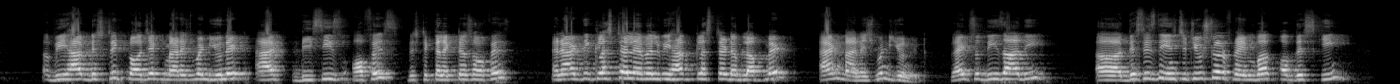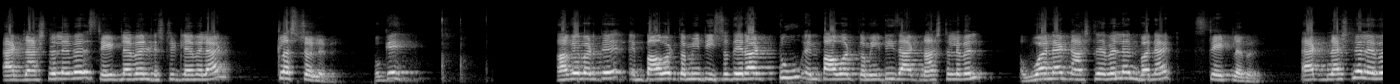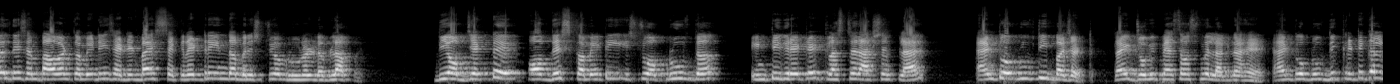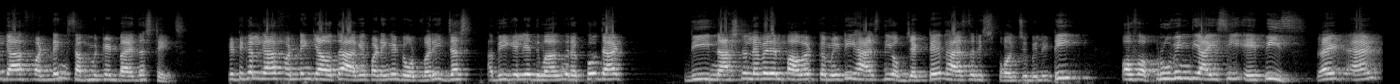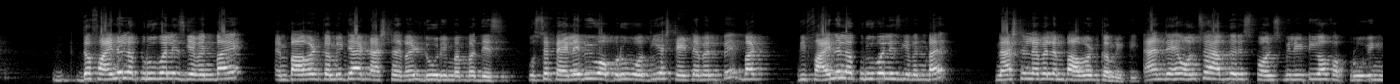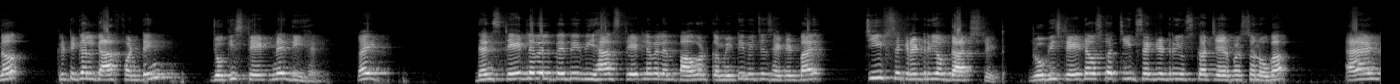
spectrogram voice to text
we have district project management unit at DC's office, district collector's office. And at the cluster level, we have cluster development and management unit. Right. So these are the uh, this is the institutional framework of this scheme at national level, state level, district level and cluster level. Okay. आगे बढ़ते empowered committees. So there are two empowered committees at national level, one at national level and one at state level. At national level, this empowered committee is headed by secretary in the Ministry of Rural Development. The objective of this committee is to approve the integrated cluster action plan and to approve the budget right जो भी पैसा उसमें लगना है and to approve the critical gap funding submitted by the states critical gap funding क्या होता है आगे पढ़ेंगे डोंट वरी जस्ट अभी के लिए दिमाग में रखो that the national level empowered committee has the objective has the responsibility of approving the ICAPs right and the final approval is given by empowered committee at national level do remember this उससे पहले भी वो approve होती है state level पे but the final approval is given by national level empowered committee and they also have the responsibility of approving the critical gap funding जो कि state ने दी है राइट देन स्टेट लेवल पे भी we have state level empowered committee which is headed by chief secretary of that state जो भी state है, उसका चीफ सेक्रेटरी उसका चेयरपर्सन होगा। एंड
